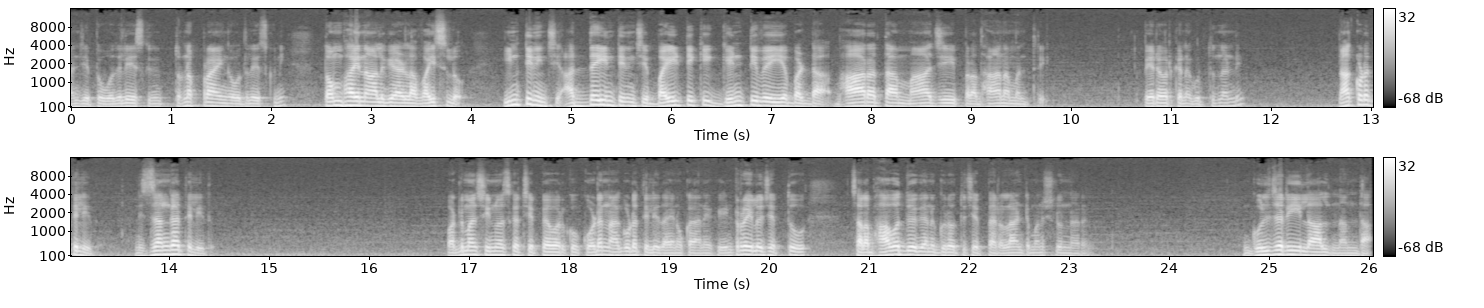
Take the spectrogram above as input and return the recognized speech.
అని చెప్పి వదిలేసుకుని తృణప్రాయంగా వదిలేసుకుని తొంభై నాలుగేళ్ళ వయసులో ఇంటి నుంచి అద్దె ఇంటి నుంచి బయటికి గెంటి వేయబడ్డ భారత మాజీ ప్రధానమంత్రి. పేరెవరికైనా గుర్తుందండి? నాకు కూడా తెలియదు నిజంగా తెలియదు వడ్లమన్ శ్రీనివాస్ గారు చెప్పే వరకు కూడా నాకు కూడా తెలియదు ఆయన ఒక ఆయన ఇంటర్వ్యూలో చెప్తూ చాలా భావోద్వేగానికి గురవుతూ చెప్పారు. అలాంటి మనుషులు ఉన్నారని. గుల్జరీలాల్ నందా.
